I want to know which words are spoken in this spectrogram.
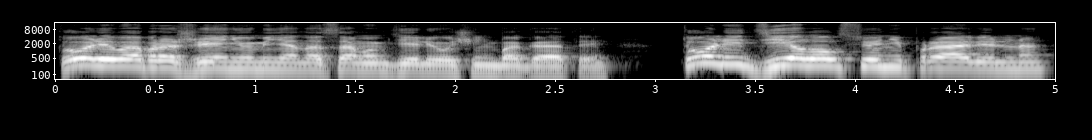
то ли воображение у меня на самом деле очень богатое, то ли делал все неправильно,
